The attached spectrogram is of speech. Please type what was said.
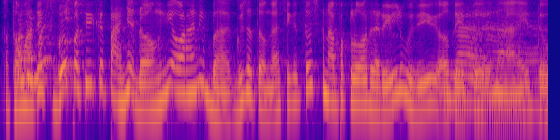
Otomatis gue pasti ketanya dong ini orang ini bagus atau enggak sih? Terus kenapa keluar dari lu sih waktu Nah. itu? Nah itu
